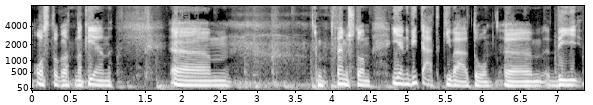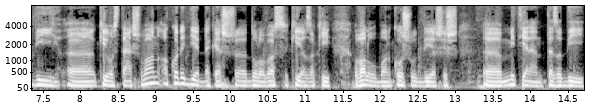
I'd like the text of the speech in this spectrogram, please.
osztogatnak ilyen nem is tudom, ilyen vitát kiváltó uh, díj, díj uh, kiosztás van, akkor egy érdekes dolog az, hogy ki az, aki valóban Kossuth díjas, és uh, mit jelent ez a díj.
